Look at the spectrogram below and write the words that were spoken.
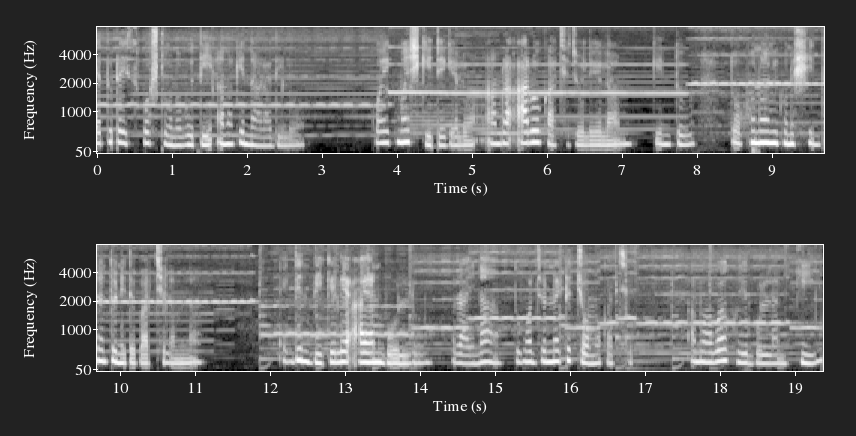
এতটা স্পষ্ট অনুভূতি আমাকে নাড়া দিল। কয়েক মাস কেটে গেল, আমরা আরও কাছে চলে এলাম। কিন্তু তখনও আমি কোনো সিদ্ধান্ত নিতে পারছিলাম না। একদিন বিকেলে আয়ান বলল, রাইনা, তোমার জন্য একটা চমক আছে। আমি অবাক হয়ে বললাম, কি?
